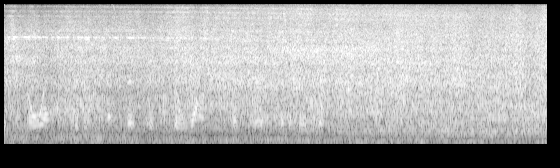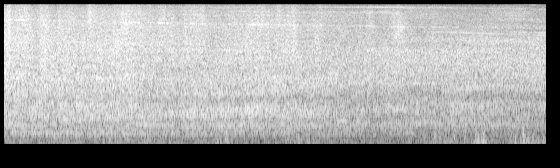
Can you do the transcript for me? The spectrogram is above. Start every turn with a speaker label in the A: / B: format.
A: approaching the west of the Texas.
